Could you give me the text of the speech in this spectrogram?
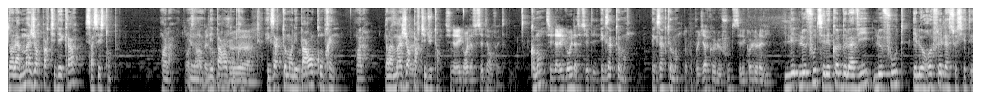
dans la majeure partie des cas, ça s'estompe. Voilà. Euh, les parents comprennent. Exactement, les parents comprennent. Voilà. Dans la majeure partie du temps. C'est une allégorie de la société en fait. Comment? C'est une allégorie de la société. Exactement. Exactement. Donc on peut dire que le foot, c'est l'école de la vie. le foot, c'est l'école de la vie. Le foot est le reflet de la société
